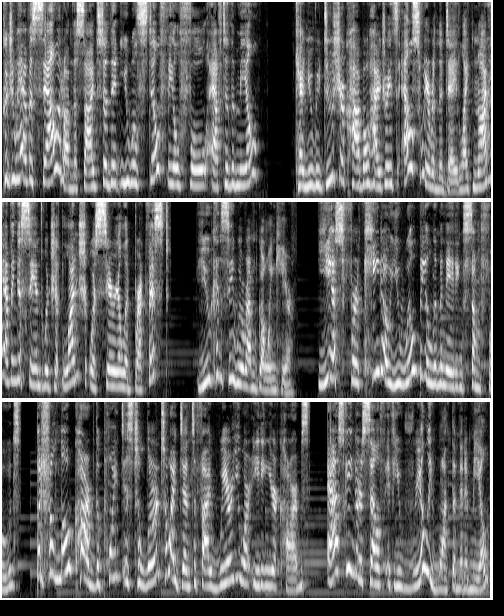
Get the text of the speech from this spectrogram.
Could you have a salad on the side so that you will still feel full after the meal? Can you reduce your carbohydrates elsewhere in the day, like not having a sandwich at lunch or cereal at breakfast? You can see where I'm going here. Yes, for keto, you will be eliminating some foods, but for low carb, the point is to learn to identify where you are eating your carbs, asking yourself if you really want them at a meal,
